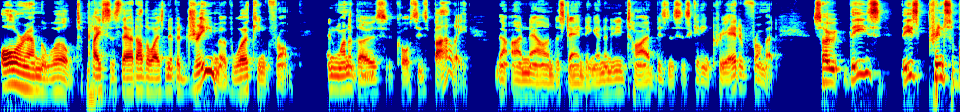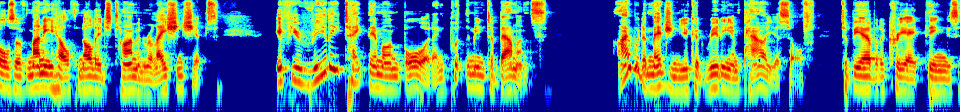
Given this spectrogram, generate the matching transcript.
all around the world to places they would otherwise never dream of working from. And one of mm-hmm. those, of course, is Bali. Now I'm now understanding, and an entire business is getting created from it. So these these principles of money, health, knowledge, time, and relationships, if you really take them on board and put them into balance, I would imagine you could really empower yourself to be able to create things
